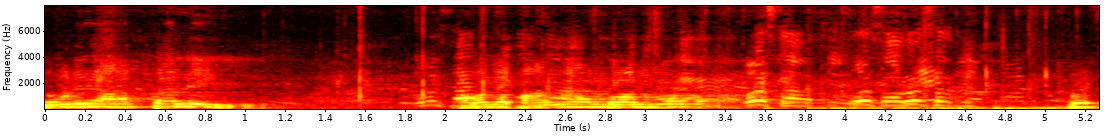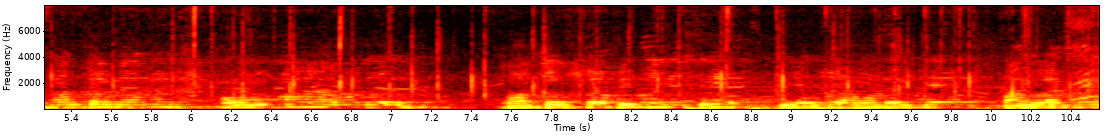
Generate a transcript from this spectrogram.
জোরে হাততালি। আমাদের বাংলার গর্ব প্রশান্ত বহুবার আমাদের সন্তোষ ট্রফি নিয়েছে দিয়েছে আমাদেরকে বাংলাকে।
